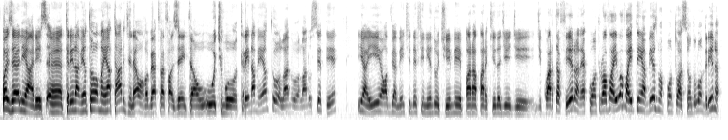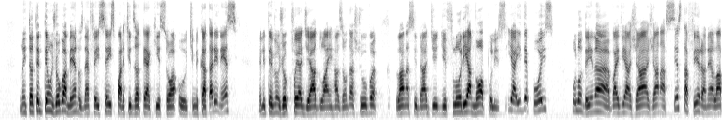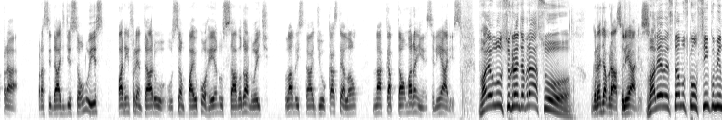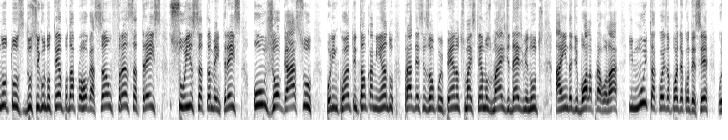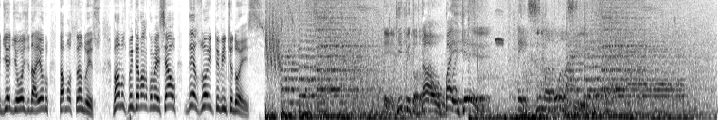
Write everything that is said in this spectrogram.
Pois é, Linhares. É, treinamento amanhã à tarde, né? O Roberto vai fazer então o último treinamento lá no, lá no CT. E aí, obviamente, definindo o time para a partida de, de, de quarta-feira, né? Contra o Havaí. O Havaí tem a mesma pontuação do Londrina, no entanto, ele tem um jogo a menos, né? Fez seis partidas até aqui só o time catarinense. Ele teve um jogo que foi adiado lá em razão da chuva, lá na cidade de Florianópolis. E aí depois o Londrina vai viajar já na sexta-feira, né? Lá para a cidade de São Luís para enfrentar o, o Sampaio Correia no sábado à noite, lá no estádio Castelão, na capital maranhense. Linhares. Valeu, Lúcio. Grande abraço. Um grande abraço, Liares. Valeu, estamos com cinco minutos do segundo tempo da prorrogação. França 3, Suíça também 3. Um jogaço, por enquanto, então caminhando para a decisão por pênaltis, mas temos mais de 10 minutos ainda de bola para rolar e muita coisa pode acontecer. O dia de hoje da Euro está mostrando isso. Vamos para o intervalo comercial, 18 e 22. Equipe Total Paique. Em cima do lance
